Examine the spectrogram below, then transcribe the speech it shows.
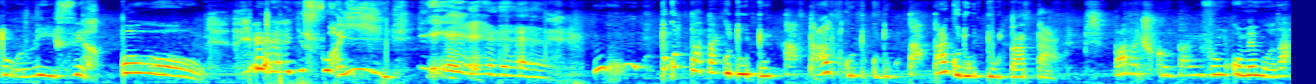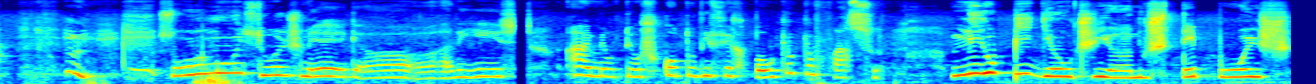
do Liverpool. É isso aí. É. Para de cantar e vamos comemorar. Hum. Somos os melhores. Ai meu Deus, conto Liverpool, o que, é que eu faço? Mil bilhão de anos depois.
